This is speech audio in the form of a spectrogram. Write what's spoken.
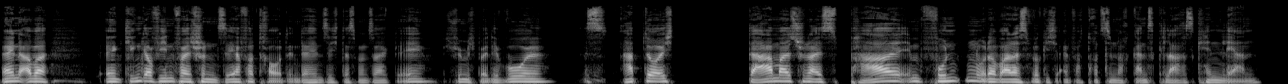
Nein, aber äh, klingt auf jeden Fall schon sehr vertraut in der Hinsicht, dass man sagt, ey, ich fühle mich bei dir wohl. Es, habt ihr euch damals schon als Paar empfunden oder war das wirklich einfach trotzdem noch ganz klares Kennenlernen?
